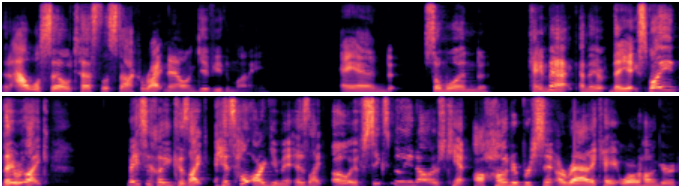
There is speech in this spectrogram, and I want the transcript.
then I will sell Tesla stock right now and give you the money. And someone came back and they they explained they were like basically because like his whole argument is like oh if six million dollars can't 100% eradicate world hunger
